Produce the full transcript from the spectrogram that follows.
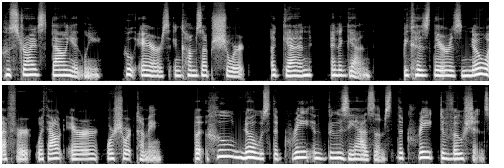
who strives valiantly, who errs and comes up short again and again, because there is no effort without error or shortcoming. But who knows the great enthusiasms, the great devotions,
